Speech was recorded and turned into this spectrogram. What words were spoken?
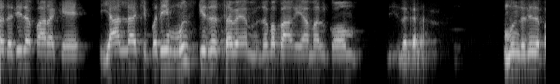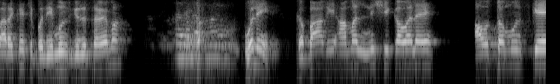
د دې لپاره کې یا الله چې په دې مونږ کې زه سوي مزب پاغي عمل کوم دې ده کنه مونږ دې لپاره کې چې په دې مونږ کې دې سره ما ولې کباغي عمل نشي کولای او ته مونږ کې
